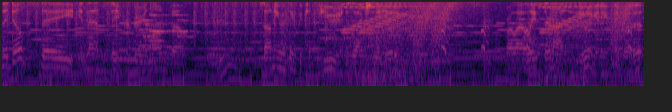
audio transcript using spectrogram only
They don't stay in that state for very long, though. So I don't even think the confusion is actually hitting. At least they're not doing anything with it.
